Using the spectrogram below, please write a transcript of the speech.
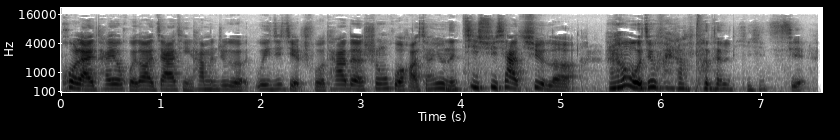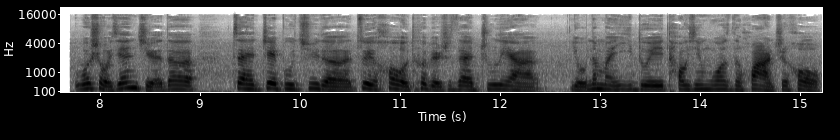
后来他又回到家庭，他们这个危机解除，他的生活好像又能继续下去了。然后我就非常不能理解。我首先觉得，在这部剧的最后，特别是在 Julia 有那么一堆掏心窝子的话之后，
